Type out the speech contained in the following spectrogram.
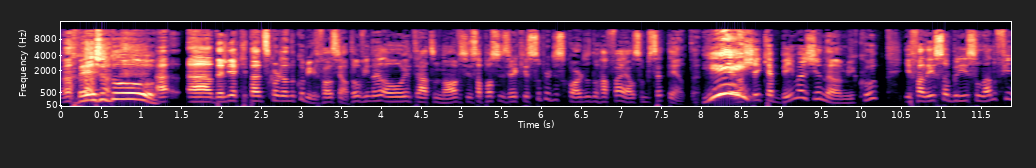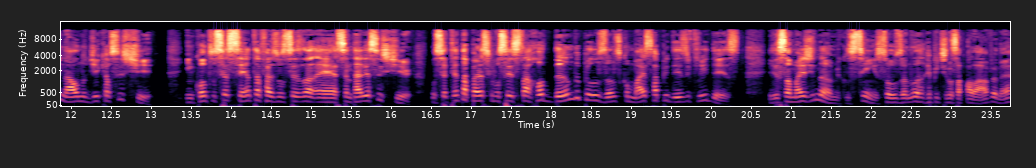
Beijo, Du! a, a Deli aqui tá discordando comigo. Ele falou assim, ó, tô ouvindo o Entreato 9 e só posso dizer que super discordo do Rafael sobre o 70. Yee! Eu achei que é bem mais dinâmico e falei sobre isso lá no final, no dia que eu assisti. Enquanto o 60 faz você é, sentar e assistir. No 70 parece que você está rodando pelos anos com mais rapidez e fluidez. Eles são mais dinâmicos. Sim, estou usando, repetindo essa palavra, né?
